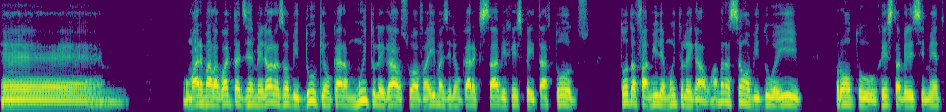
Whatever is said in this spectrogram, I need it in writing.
É... O Mário Malagoli está dizendo: melhoras ao Bidu, que é um cara muito legal, sou Havaí, mas ele é um cara que sabe respeitar todos, toda a família muito legal. Um abração ao Bidu aí, pronto restabelecimento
